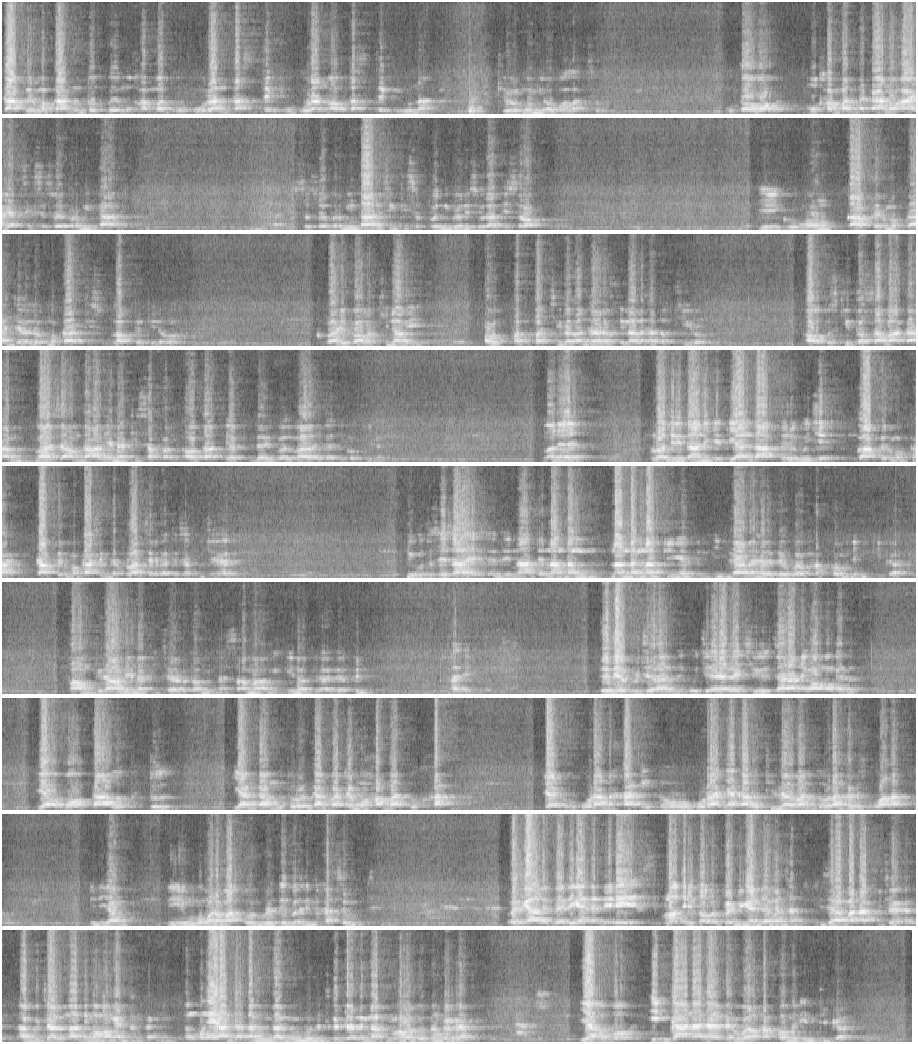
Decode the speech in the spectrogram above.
kafir Mekah nuntut kue Muhammad ukuran tasdek ukuran mau tasdek itu nak diomongi awal langsung? Utawa Muhammad nekano ayat sing sesuai permintaan. Sesuai permintaan sing disebut nih surat Isra. Yaitu wong kafir Mekah jaluk Mekah disulap dari nawa kembali Palestinawi Aut fatfat jirat andara khilalah Autus kita sama ke maza amda aliyana kisafan Auta tiap billahi wal malaikati qabila Mana kalau cerita ini gitu, yang kafir itu cek kafir Mekah, kafir Mekah yang terpelajar kata Abu Jahal. Ini itu saya, jadi nanti nantang nantang Nabi ngeten, ingkar ada wal hakom yang tiga. Paham tidak alih nabi jarak tamina sama bikin nabi bin alim. Jadi Abu Jahal itu cek religius, cara ngomongnya tuh. Ya Allah, kalau betul yang kamu turunkan pada Muhammad itu hak. Dan ukuran hak itu ukurannya kalau dilawan tuh orang harus kualat. Ini yang ini mengenai Mas Bun berarti Bali Masum. Sekali, jadi kan ini kalau cerita perbandingan zaman sana, zaman Abu Jahal, Abu Jahal nanti ngomongin tentang tentang pangeran gak tanggung tanggung, bukan sekedar tentang Muhammad, tentang Ya Allah, ingkana ada wal hak komen indika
